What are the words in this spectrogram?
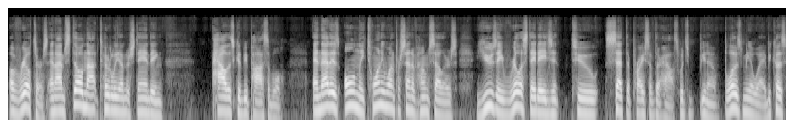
of Realtors. And I'm still not totally understanding how this could be possible. And that is only 21% of home sellers use a real estate agent to set the price of their house, which you know blows me away. Because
